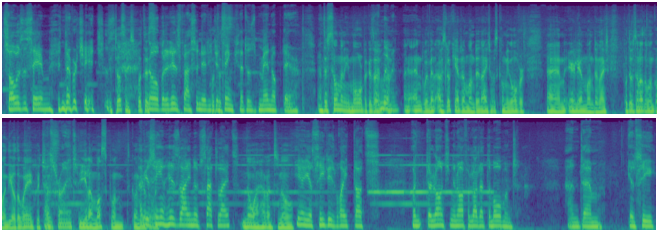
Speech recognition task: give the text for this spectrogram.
It's always the same. It never changes. It doesn't, but no, but it is fascinating to think that there's men up there. and there's so many more because I, And I- women. I- and women. I was looking at it on Monday night. I was coming over um, early on Monday night, but there was another one going the other way, which That's was right. the Elon Musk one going Have you seen his line of satellites? No, I haven't. No. Yeah, you'll see these white dots when they're launching an awful lot at the moment, and um, you'll see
